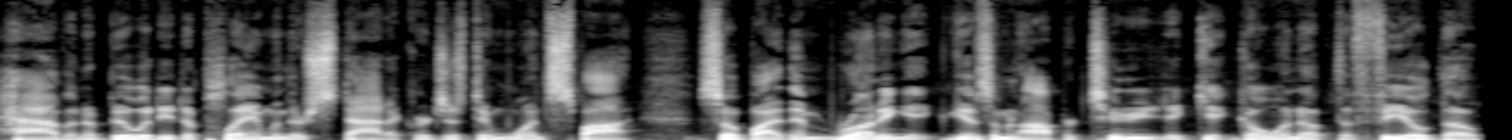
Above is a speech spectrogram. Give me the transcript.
have an ability to play them when they're static or just in one spot. So by them running, it gives them an opportunity to get going up the field. Though,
